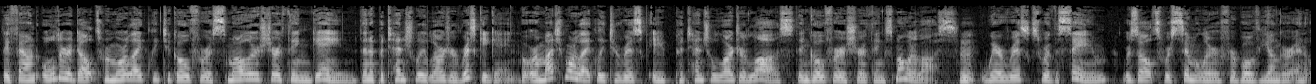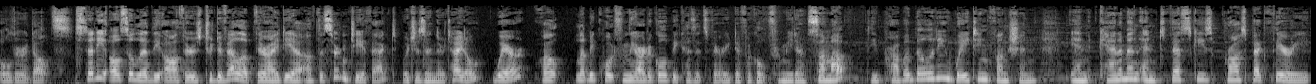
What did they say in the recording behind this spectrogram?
they found older adults were more likely to go for a smaller sure thing gain than a potentially larger risky gain, but were much more likely to risk a potential larger loss than go for a sure thing smaller loss. Hmm. Where risks were the same, results were similar for both younger and older adults. Study also led the authors to develop their idea of the certainty effect, which is in their title, where, well, let me quote from the article because it's very difficult for me to sum up. The probability weighting function in Kahneman and Tversky's prospect theory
